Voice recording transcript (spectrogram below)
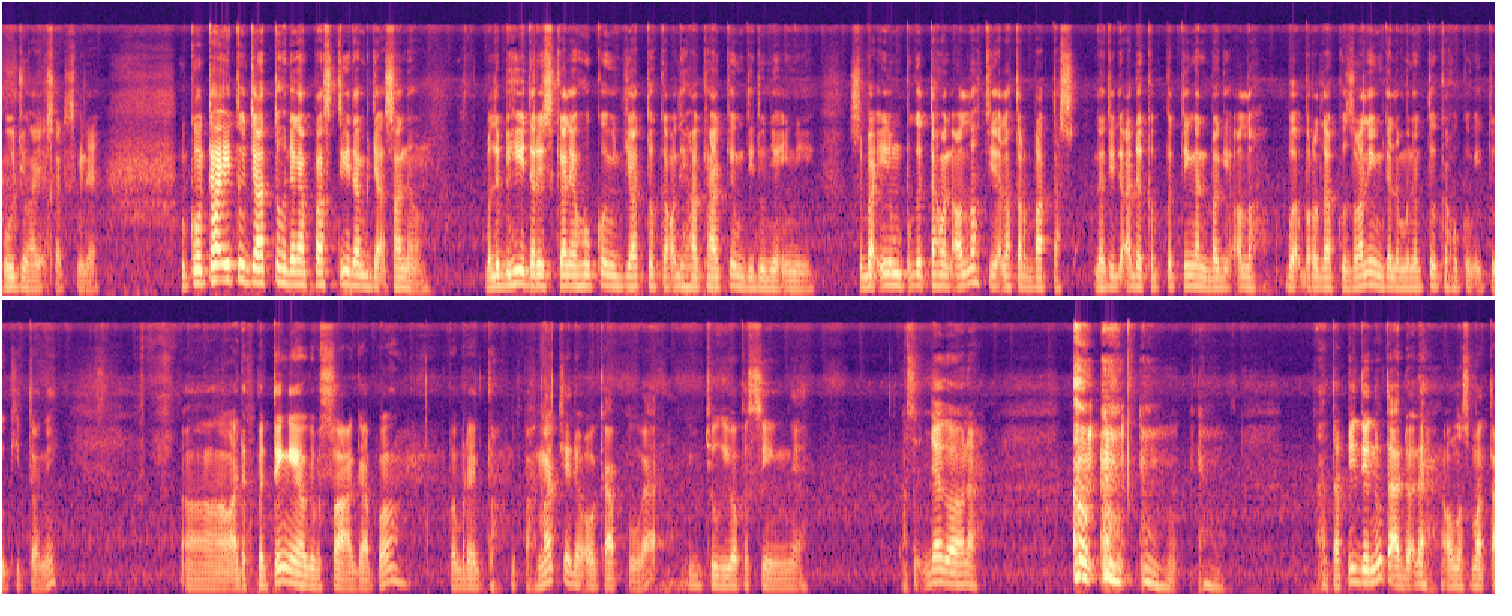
Ujung ayat 109. Hukum Tuhan itu jatuh dengan pasti dan bijaksana. Melebihi dari sekalian hukum yang dijatuhkan oleh hakim-hakim di dunia ini. Sebab ilmu pengetahuan Allah tidaklah terbatas dan tidak ada kepentingan bagi Allah buat berlaku zalim dalam menentukan hukum itu kita ni. Uh, ada kepentingan yang besar ke apa? Pemerintah. Lepas macam ada orang kapur kan? Curi berapa sing ni. Maksud jaga lah ha, tapi dia ni tak ada lah. Allah SWT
